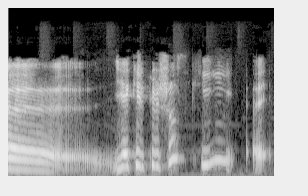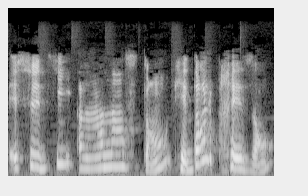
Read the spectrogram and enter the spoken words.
euh, il y a quelque chose qui euh, se dit à un instant, qui est dans le présent.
